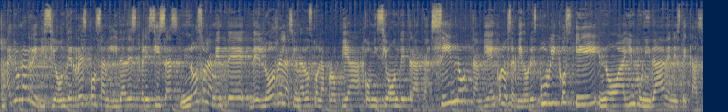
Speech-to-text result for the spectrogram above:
Hay una revisión de responsabilidades precisas, no solamente de los relacionados con la propia Comisión de Trata, sino también con los servidores públicos y no hay impunidad en este caso.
